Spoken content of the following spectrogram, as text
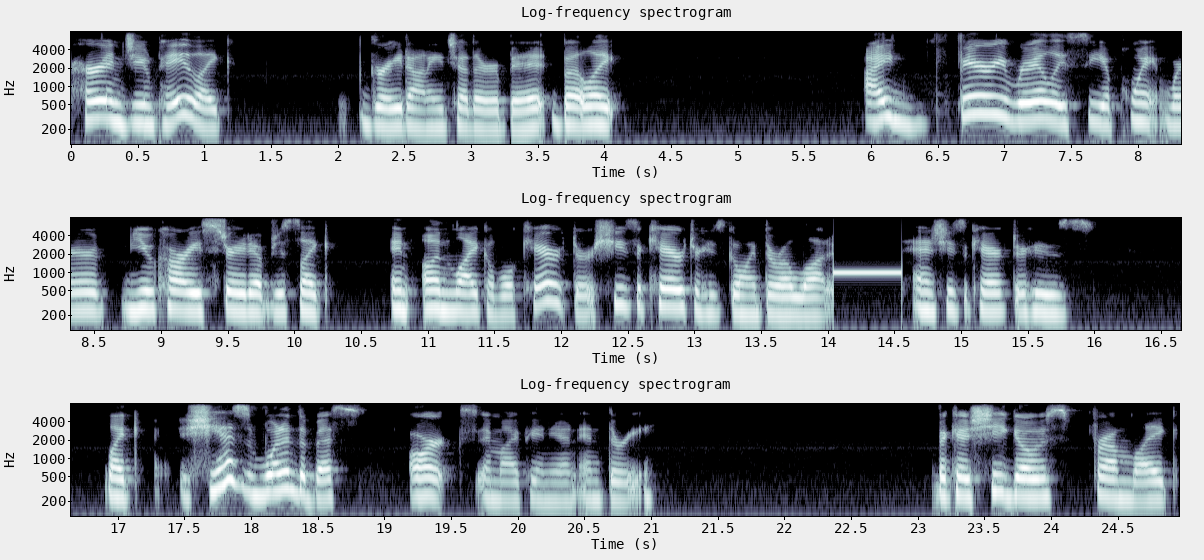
her and Junpei like grate on each other a bit, but like, I very rarely see a point where Yukari's straight up just like an unlikable character. She's a character who's going through a lot of, and she's a character who's like she has one of the best arcs in my opinion in three because she goes from like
